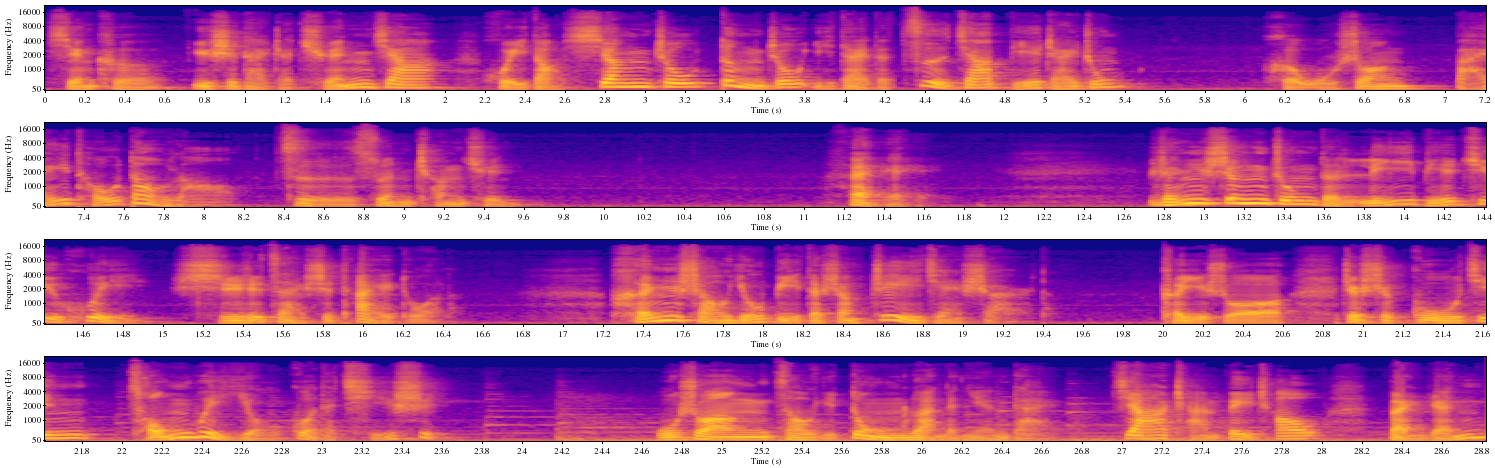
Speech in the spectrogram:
仙客于是带着全家回到襄州、邓州一带的自家别宅中。和无双白头到老，子孙成群。嘿嘿，人生中的离别聚会实在是太多了，很少有比得上这件事儿的。可以说，这是古今从未有过的奇事。无双遭遇动乱的年代，家产被抄，本人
